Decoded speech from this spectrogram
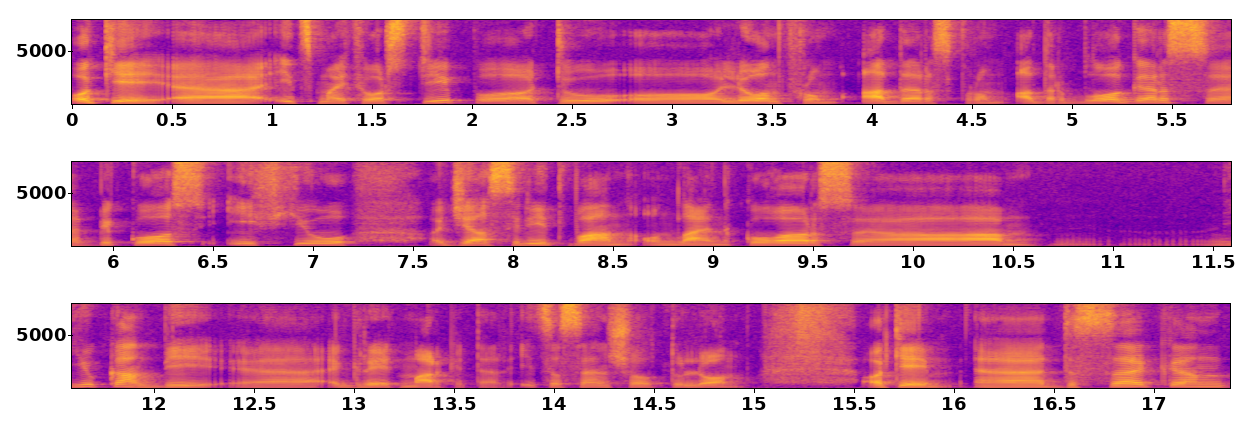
Okay, uh, it's my first tip uh, to uh, learn from others, from other bloggers, uh, because if you just read one online course, um, you can't be uh, a great marketer. It's essential to learn. Okay, uh, the second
